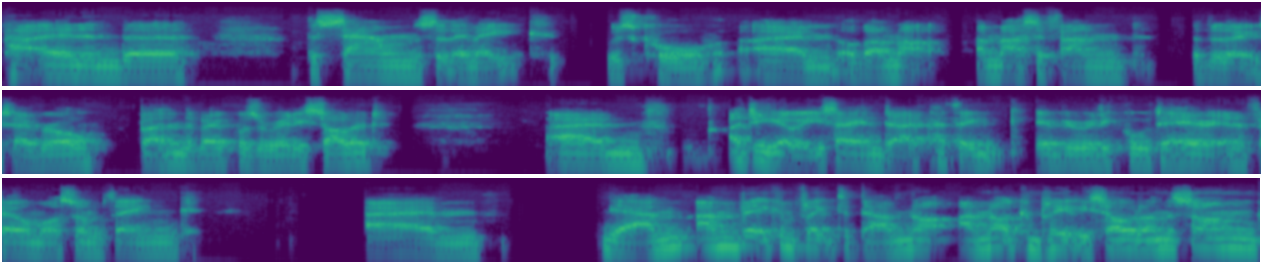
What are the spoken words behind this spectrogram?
pattern and the the sounds that they make was cool. Um, although I'm not a massive fan of the lyrics overall, but I think the vocals are really solid. Um, I do get what you're saying, Dirk. I think it'd be really cool to hear it in a film or something. Um, yeah, I'm I'm a bit conflicted there. I'm not I'm not completely sold on the song.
